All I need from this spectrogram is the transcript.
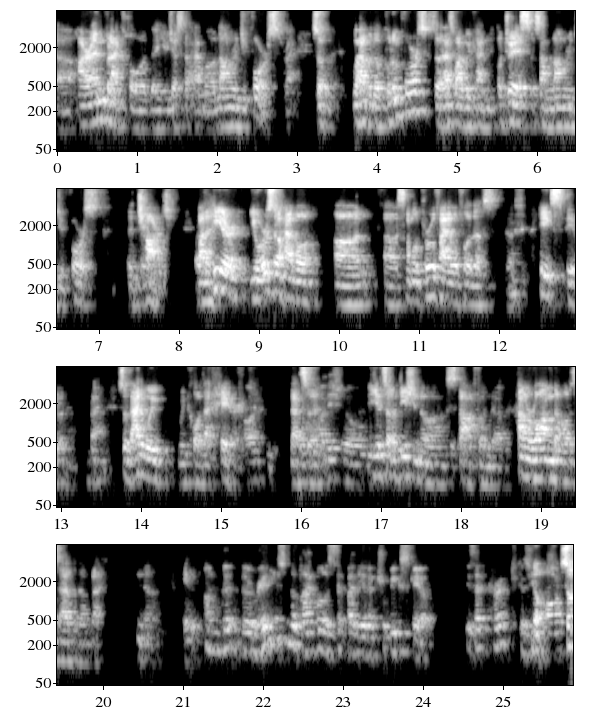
uh, Rn black hole, then you just have a long range force, right? So we have the Coulomb force, so that's why we can address some long range force uh, charge. But here you also have a uh, uh, some profile for the, the Higgs field, right? So that we we call that hair. That's a Additional. it's additional stuff and uh, hang around the outside of the black, you know. Um, the, the radius of the black hole is set by the electroweak scale. Is that correct? Because No, so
